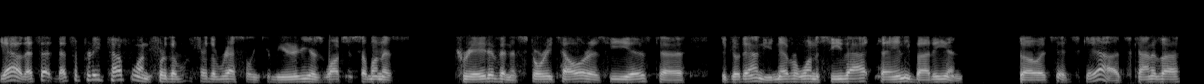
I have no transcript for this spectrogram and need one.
yeah, that's a that's a pretty tough one for the for the wrestling community. Is watching someone as creative and a storyteller as he is to to go down. You never want to see that to anybody, and so it's it's yeah, it's kind of a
